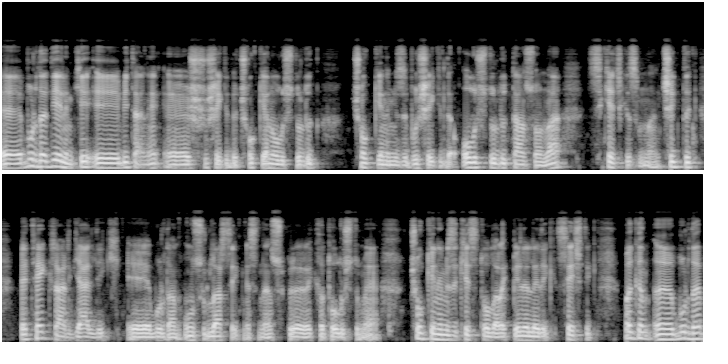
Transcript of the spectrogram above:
Ee, burada diyelim ki e, bir tane e, şu şekilde çokgen oluşturduk çokgenimizi bu şekilde oluşturduktan sonra sketch kısmından çıktık ve tekrar geldik e, buradan unsurlar sekmesinden süpürerek katı oluşturmaya. Çokgenimizi kesit olarak belirledik, seçtik. Bakın e, burada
